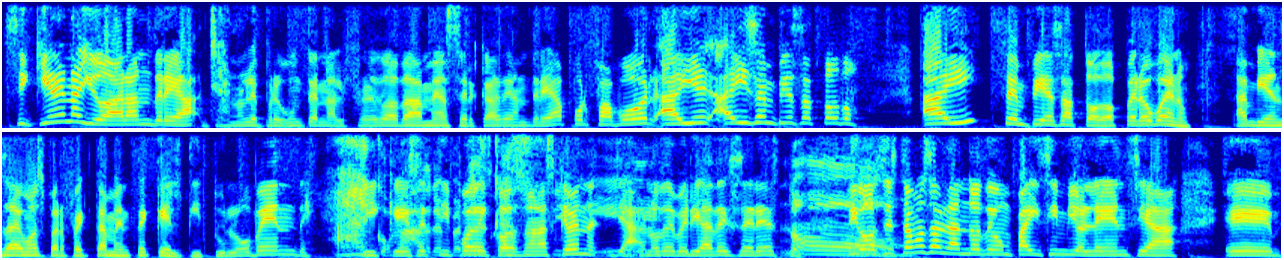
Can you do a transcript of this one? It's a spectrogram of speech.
si quieren ayudar a Andrea, ya no le pregunten a Alfredo Adame acerca de Andrea, por favor. Ahí, ahí se empieza todo. Ahí se empieza todo. Pero bueno, también sabemos perfectamente que el título vende. Ay, y que ese tipo de es cosas son las que venden. Ya no debería de ser esto. No. Digo, si estamos hablando de un país sin violencia, eh,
